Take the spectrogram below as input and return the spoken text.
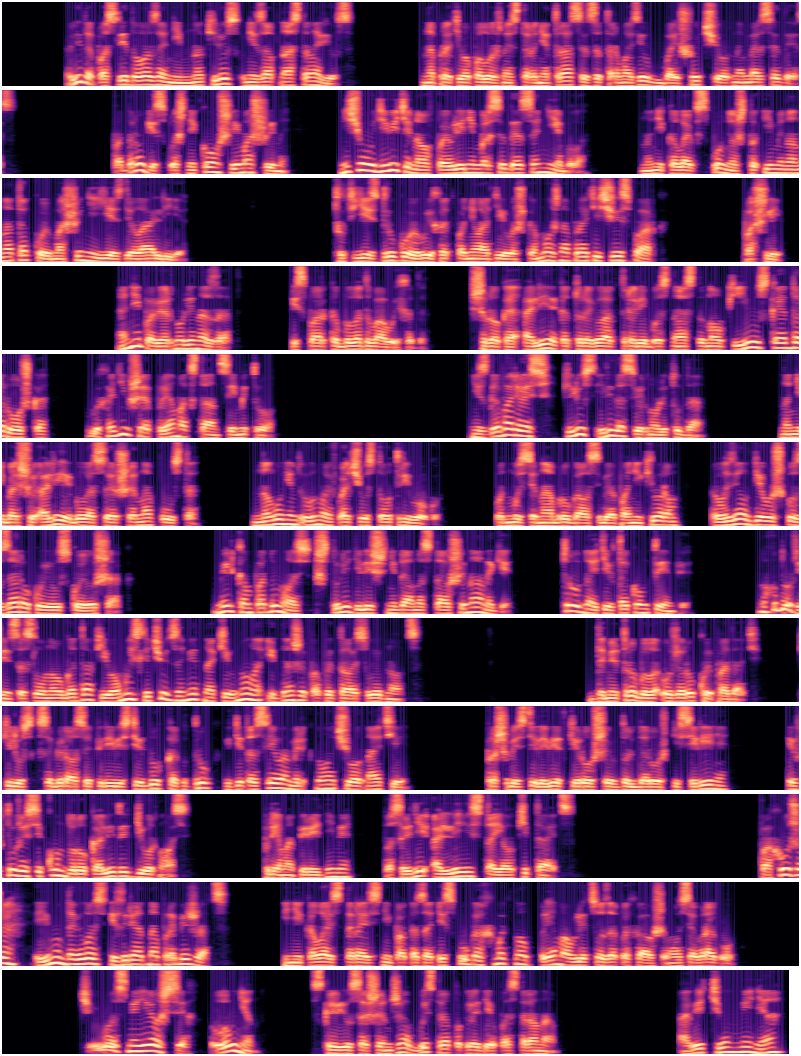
Лида последовала за ним, но Келюс внезапно остановился. На противоположной стороне трассы затормозил большой черный «Мерседес». По дороге сплошняком шли машины. Ничего удивительного в появлении «Мерседеса» не было но Николай вспомнил, что именно на такой машине ездила Алия. «Тут есть другой выход», — поняла девушка, — «можно пройти через парк». «Пошли». Они повернули назад. Из парка было два выхода. Широкая аллея, которая вела к троллейбусной остановке, и узкая дорожка, выходившая прямо к станции метро. Не сговариваясь, Келюс и Лида свернули туда. На небольшой аллее было совершенно пусто, но Лунин вновь почувствовал тревогу. Он мысленно обругал себя паникером, взял девушку за руку и ускорил шаг. Мельком подумалось, что Лиде, лишь недавно ставшей на ноги, трудно идти в таком темпе. Но художница, словно угадав его мысли, чуть заметно кивнула и даже попыталась улыбнуться. До метро было уже рукой подать. Килюс собирался перевести дух, как вдруг где-то слева мелькнула черная тень. Прошелестели ветки, росшие вдоль дорожки сирени, и в ту же секунду рука Лиды дернулась. Прямо перед ними, посреди аллеи, стоял китаец. Похоже, ему довелось изрядно пробежаться, и Николай, стараясь не показать испуга, хмыкнул прямо в лицо запыхавшемуся врагу. «Чего смеешься, Лунин?» — скривился Шенджа, быстро поглядев по сторонам. А ведь он меня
